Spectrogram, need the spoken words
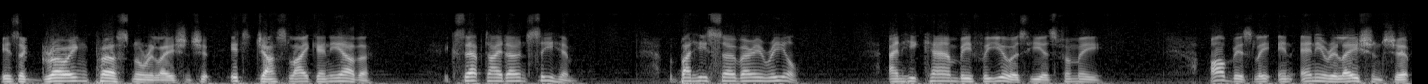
is a growing personal relationship. It's just like any other, except I don't see him. But he's so very real, and he can be for you as he is for me. Obviously, in any relationship,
